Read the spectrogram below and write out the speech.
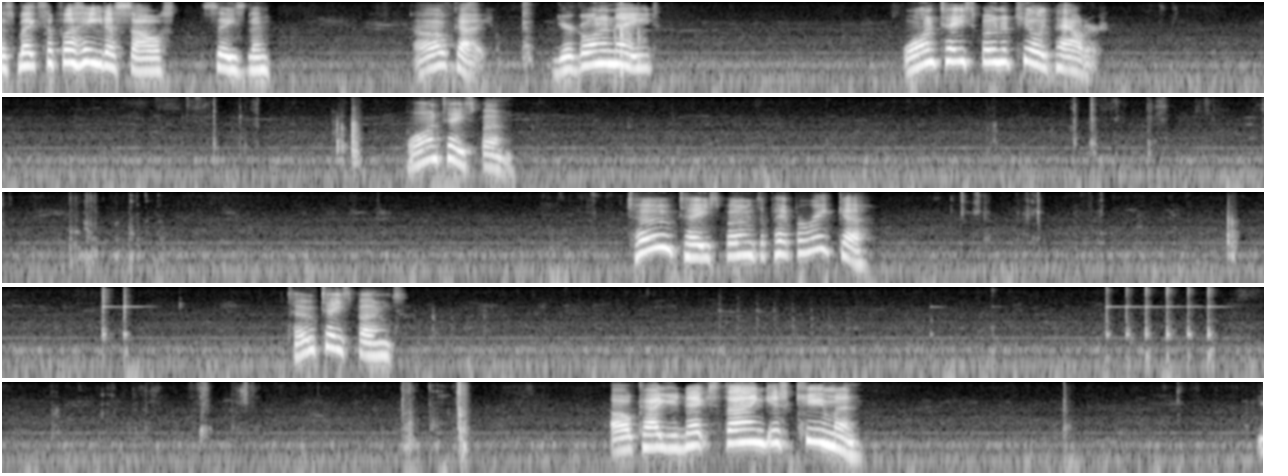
Let's make some fajita sauce seasoning. Okay. You're going to need one teaspoon of chili powder. One teaspoon. Two teaspoons of paprika. Two teaspoons. Okay, your next thing is cumin.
